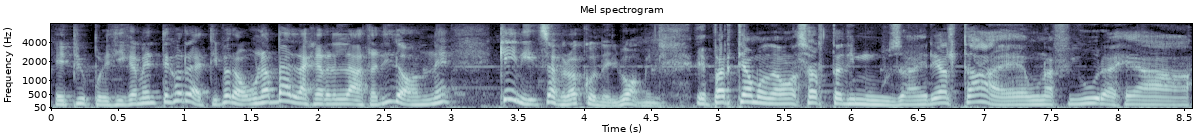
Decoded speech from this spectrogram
e più politicamente corretti, però una bella carrellata di donne che inizia però con degli uomini. E partiamo da una sorta di musa, in realtà è una figura che ha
